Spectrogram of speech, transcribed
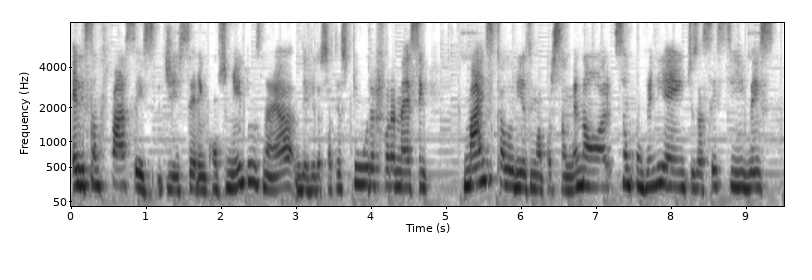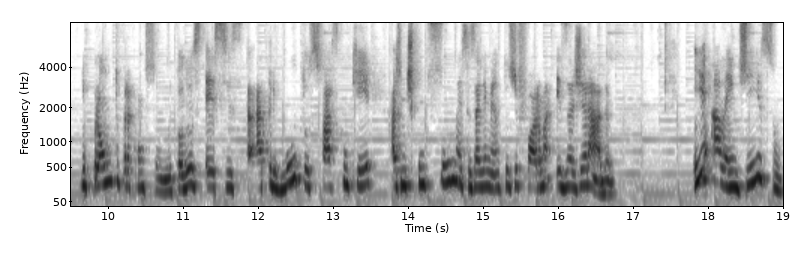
Eles são fáceis de serem consumidos, né, devido à sua textura, fornecem mais calorias em uma porção menor, são convenientes, acessíveis e pronto para consumo. Todos esses atributos fazem com que a gente consuma esses alimentos de forma exagerada. E além disso,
